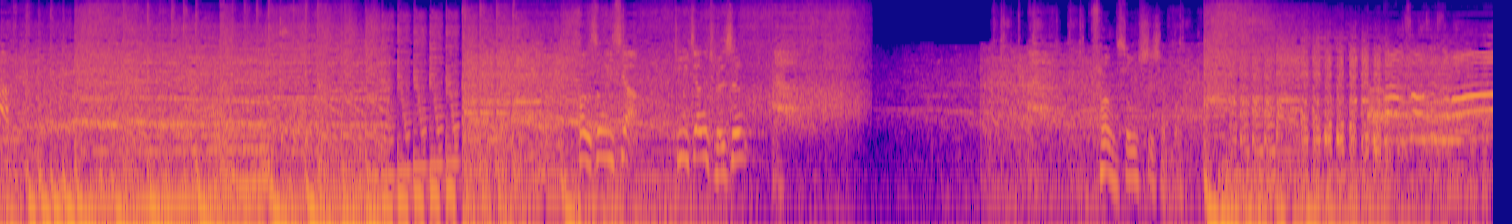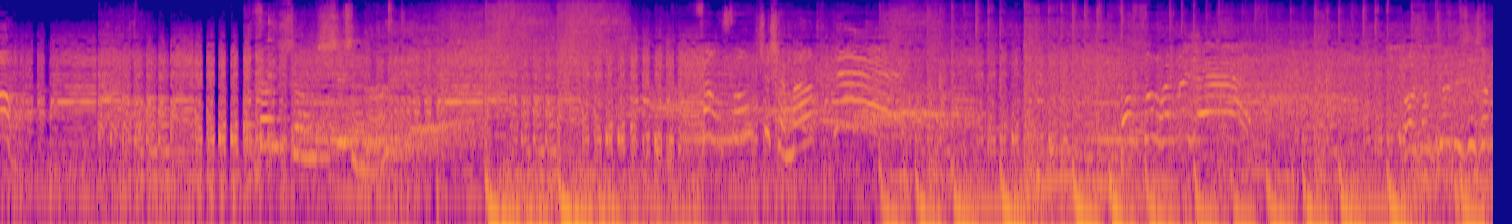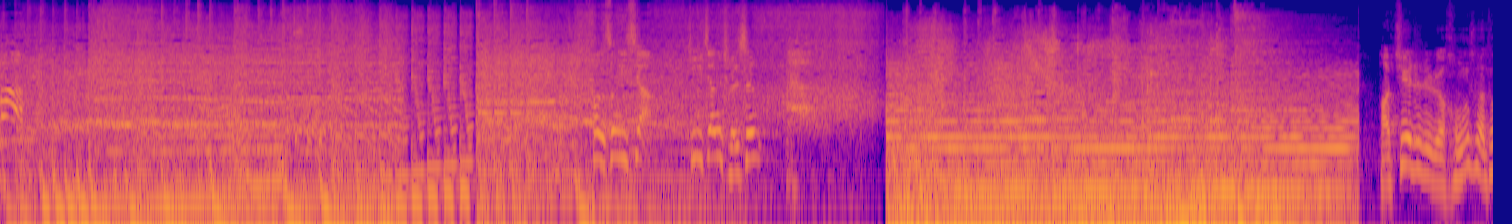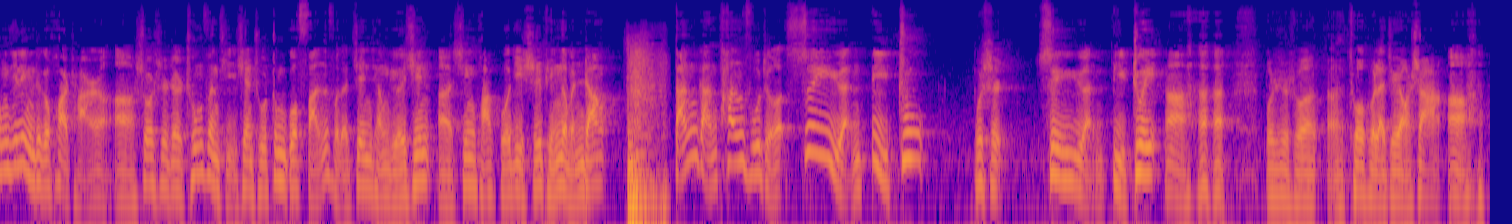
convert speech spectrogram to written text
放松一下，珠江全身。放松是什么？放松是什么？放松是什么？放松是什么？耶！放松还没耶！放松究竟是什么？放松一下，珠江全身。好，接着这个红色通缉令这个话茬啊啊，说是这充分体现出中国反腐的坚强决心啊。新华国际时评的文章，胆敢贪腐者虽远必诛，不是虽远必追啊，哈 哈不是说呃拖回来就要杀啊。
